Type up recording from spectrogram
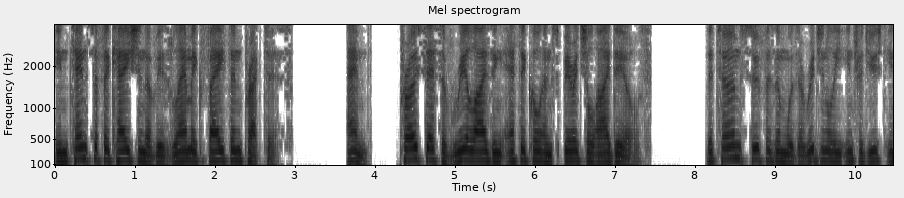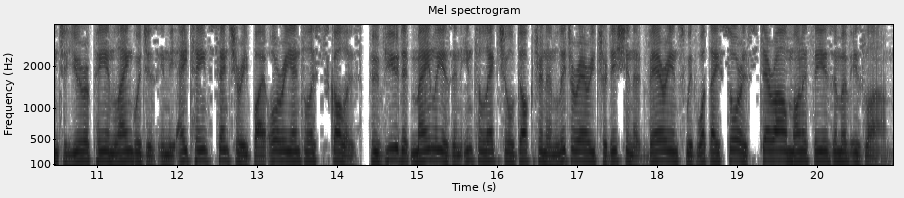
intensification of Islamic faith and practice and process of realizing ethical and spiritual ideals. The term Sufism was originally introduced into European languages in the 18th century by Orientalist scholars, who viewed it mainly as an intellectual doctrine and literary tradition at variance with what they saw as sterile monotheism of Islam.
